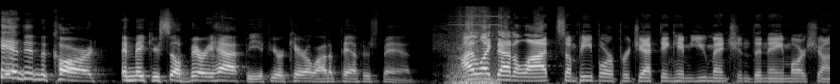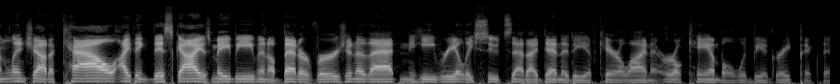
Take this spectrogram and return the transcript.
hand in the card and make yourself very happy if you're a Carolina Panthers fan. I like that a lot. Some people are projecting him. You mentioned the name Marshawn Lynch out of Cal. I think this guy is maybe even a better version of that, and he really suits that identity of Carolina. Earl Campbell would be a great pick there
